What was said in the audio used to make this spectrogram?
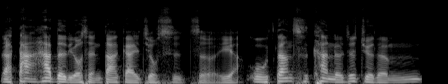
那大他的流程大概就是这样。我当时看了就觉得，嗯，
